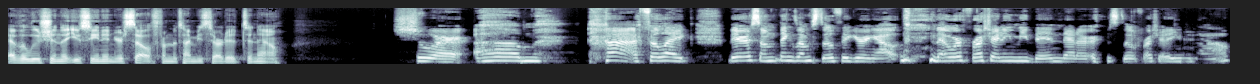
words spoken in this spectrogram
evolution that you've seen in yourself from the time you started to now? Sure. Um I feel like there are some things I'm still figuring out that were frustrating me then that are still frustrating me now.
